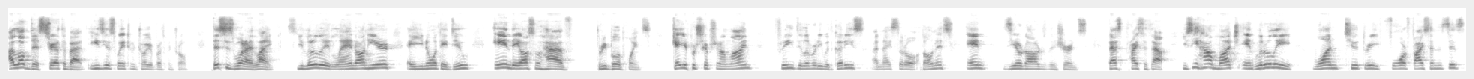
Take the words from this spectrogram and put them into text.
I love this straight off the bat. Easiest way to control your birth control. This is what I like. You literally land on here and you know what they do. And they also have three bullet points. Get your prescription online, free delivery with goodies, a nice little bonus, and zero dollars with insurance. Best price without. You see how much in literally one, two, three, four, five sentences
